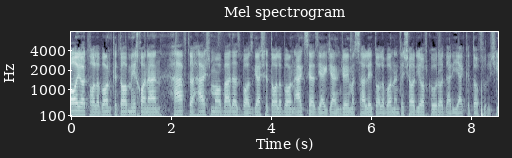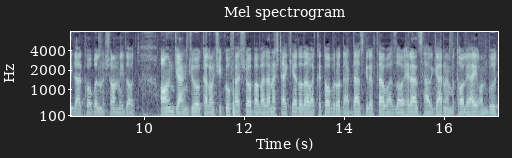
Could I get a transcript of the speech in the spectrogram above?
آیا طالبان کتاب می‌خوانند؟ هفت تا هشت ماه بعد از بازگشت طالبان عکسی از یک جنگجوی مسئله طالبان انتشار یافت که او را در یک کتاب فروشی در کابل نشان می‌داد. آن جنگجو کلانشیکوفش را به بدنش تکیه داده و کتاب را در دست گرفته و ظاهرا سرگرم مطالعه آن بود.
